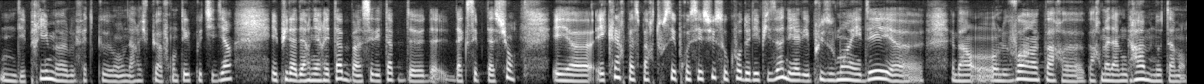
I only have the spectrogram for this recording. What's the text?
une, déprime, le fait qu'on n'arrive plus à affronter le quotidien. Et puis la dernière étape, ben, c'est l'étape d'acceptation. Euh, et, Claire passe par tous ces processus au cours de l'épisode et elle est plus ou moins aidée, euh, ben, on, le voit hein, par, par Madame Graham notamment.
